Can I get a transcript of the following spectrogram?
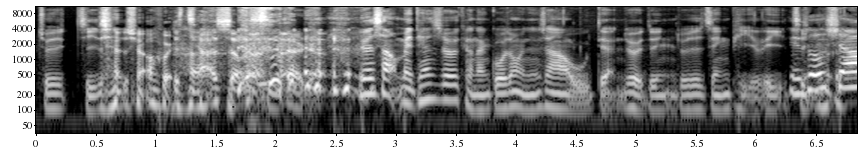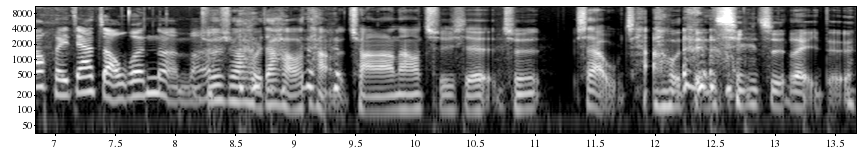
就是急着需要回家休息的人，因为上每天是可能国中已经上到五点就已经就是精疲力尽。你说需要回家找温暖吗？就是需要回家好好躺着床啊，然后吃一些吃下午茶或点心之类的。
